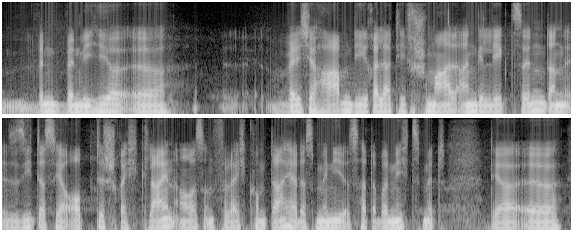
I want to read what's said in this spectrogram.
wenn, wenn wir hier äh, welche haben, die relativ schmal angelegt sind, dann sieht das ja optisch recht klein aus und vielleicht kommt daher das Mini. Das hat aber nichts mit der äh,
